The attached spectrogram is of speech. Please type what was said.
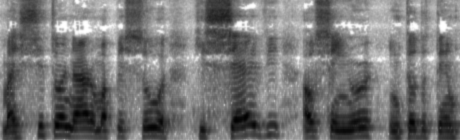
mas se tornar uma pessoa que serve ao Senhor em todo tempo,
